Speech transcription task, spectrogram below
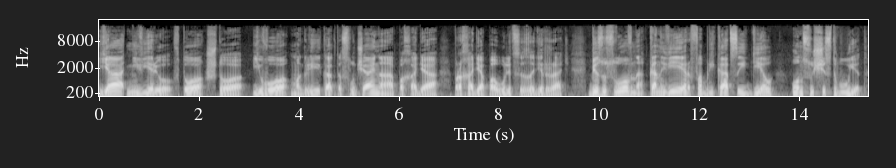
Я не верю в то, что его могли как-то случайно, походя, проходя по улице, задержать. Безусловно, конвейер фабрикации дел, он существует.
